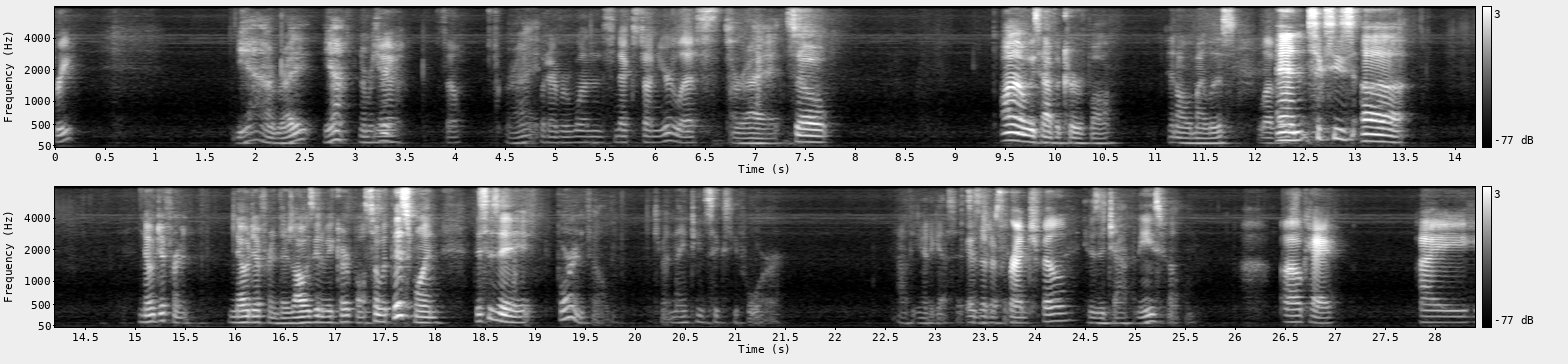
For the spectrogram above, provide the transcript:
3? Yeah. Right. Yeah. Number three. Yeah. So, Right. whatever one's next on your list. All right. So I always have a curveball in all of my lists. Love it. And 60s, uh, no different. No different. There's always going to be a curveball. So with this one, this is a foreign film. It came out in 1964. You to guess it. Is so it a French film? It is a Japanese film. Okay. I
